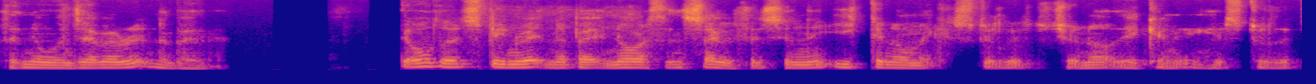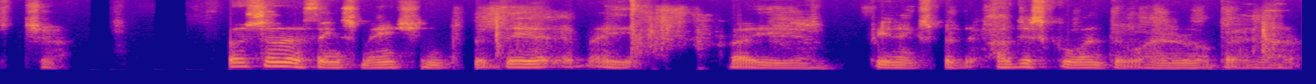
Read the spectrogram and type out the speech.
that no one's ever written about it. All that's been written about North and South is in the economic history literature, not the accounting history literature. There's other things mentioned, but they by, by uh, Phoenix, but I'll just go on to what I wrote about that.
